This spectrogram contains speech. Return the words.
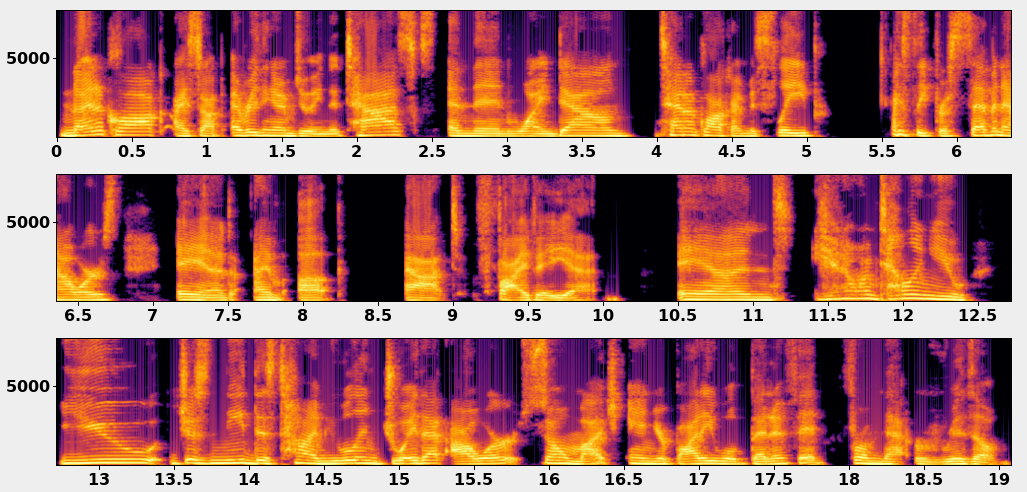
Nine o'clock, I stop everything I'm doing, the tasks, and then wind down. 10 o'clock, I'm asleep. I sleep for seven hours and I'm up at 5 a.m. And, you know, I'm telling you, you just need this time. You will enjoy that hour so much and your body will benefit from that rhythm.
